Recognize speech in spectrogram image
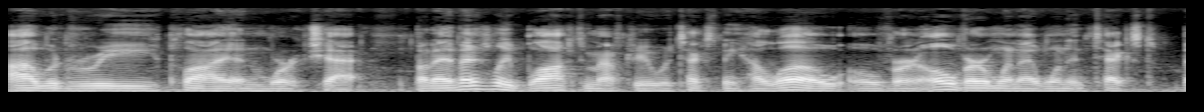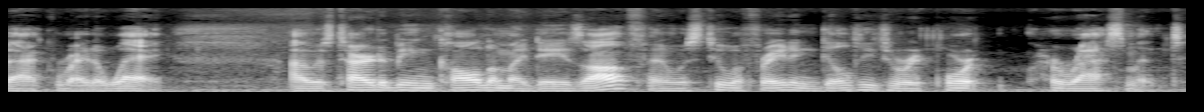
I would reply in work chat. But I eventually blocked him after he would text me hello over and over when I wouldn't text back right away. I was tired of being called on my days off and was too afraid and guilty to report harassment.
